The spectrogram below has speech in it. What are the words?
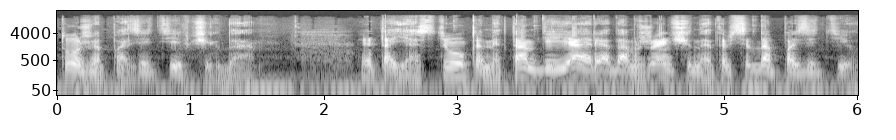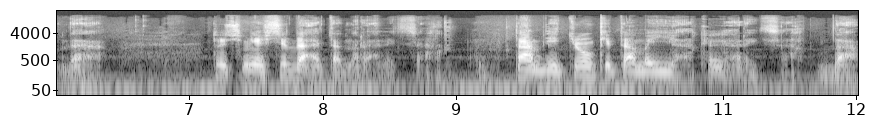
Тоже позитивчик, да. Это я с телками. Там, где я, рядом женщина, это всегда позитив, да. То есть мне всегда это нравится. Там, где телки, там и я, как говорится. Да.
